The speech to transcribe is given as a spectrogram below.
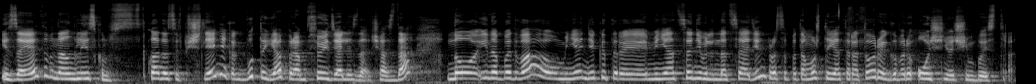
Из-за этого на английском складывается впечатление, как будто я прям все идеально знаю. Сейчас, да? Но и на B2 у меня некоторые меня оценивали на C1 просто потому, что я тараторю и говорю очень-очень быстро.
